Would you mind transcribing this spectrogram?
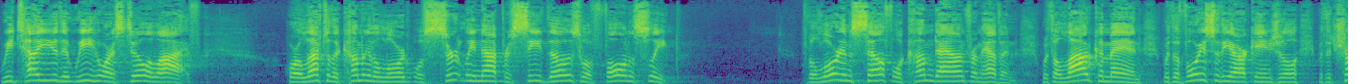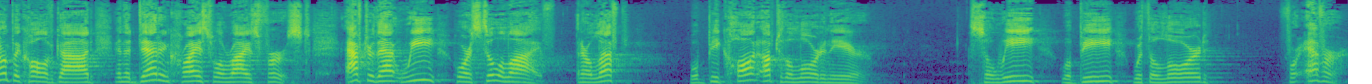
we tell you that we who are still alive, who are left to the coming of the Lord, will certainly not precede those who have fallen asleep. For the Lord himself will come down from heaven with a loud command, with the voice of the archangel, with the trumpet call of God, and the dead in Christ will rise first. After that, we who are still alive and are left will be caught up to the Lord in the air. So we will be with the Lord forever.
